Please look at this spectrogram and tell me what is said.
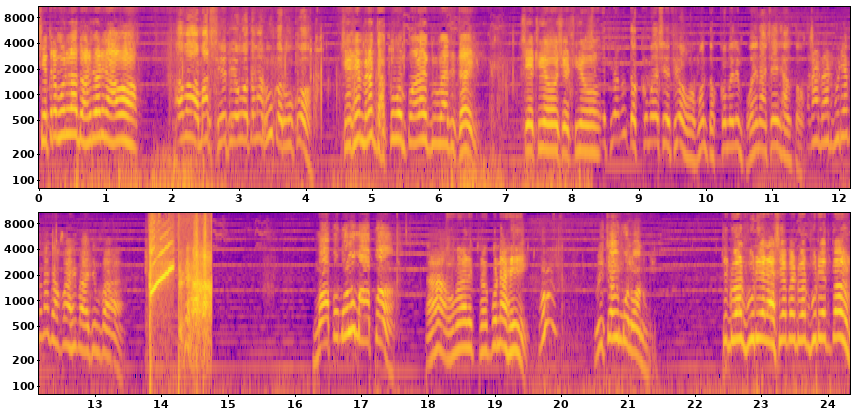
ક્ષેત્ર મુરલા દોડી દોડીને આવો. હવે અમાર શેઠ એવો તમારે શું કરવું કહો? શેઠે મેલો ધક્કું પડે ગુવાથી જઈને શેઠીઓ શેઠીઓ. શેઠિયાનું ધક્કો મારે શેઠિયો મને ધક્કો મેરીને ભય નાખે હાલ તો. અને દોઢ ફૂટિયા કોના કપાસી બાજુ પા માપ બોલો માપ. હા અમારે થકો નહીં? વિચાર બોલવાનું? તે દોઢ ફૂટિયા રાશે પર દોઢ ફૂટિયા કોણ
